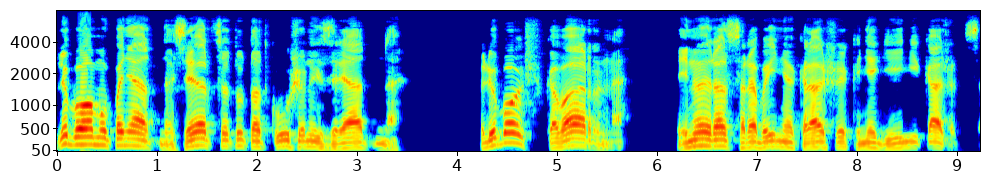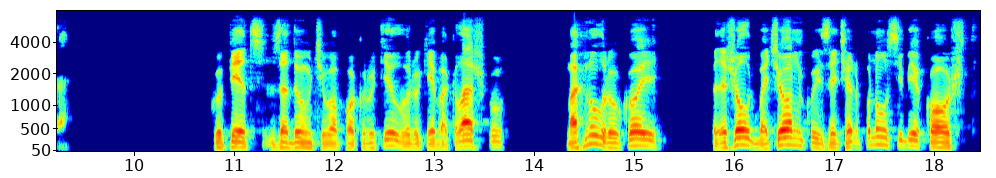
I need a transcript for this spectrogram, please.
Любому понятно, сердце тут откушено изрядно. Любовь коварна, иной раз рабыня краше княгини кажется. Купец задумчиво покрутил в руке баклажку, махнул рукой, подошел к бочонку и зачерпнул себе кошт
